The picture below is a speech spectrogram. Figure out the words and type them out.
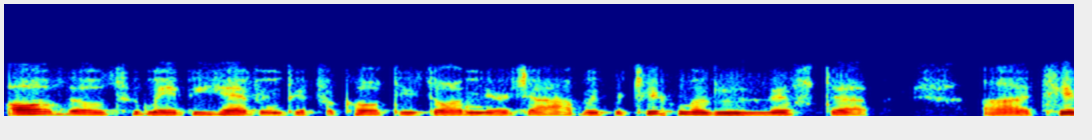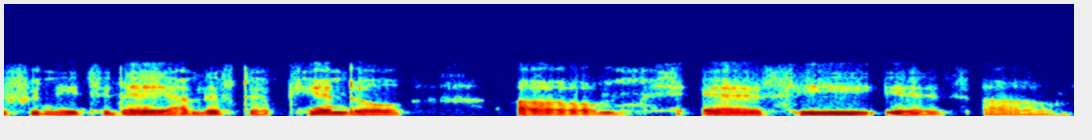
all those who may be having difficulties on their job. We particularly lift up uh, Tiffany today. I lift up Kendall um, as he is um,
